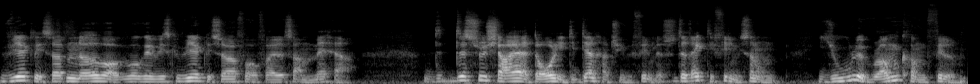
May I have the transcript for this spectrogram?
virkelig sådan noget, hvor, hvor vi skal virkelig sørge for at få alle sammen med her. Det, det synes jeg er dårligt i den her type film. Jeg synes, det er rigtig film i sådan nogle jule romcom film,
